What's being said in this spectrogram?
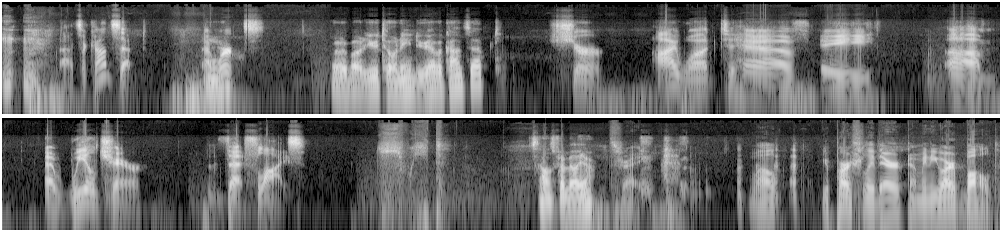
That's a concept. That Yeah. works. What about you, Tony? Do you have a concept? Sure. I want to have a um, a wheelchair that flies. Sweet. Sounds familiar. That's right. Well, you're partially there. I mean, you are bald,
